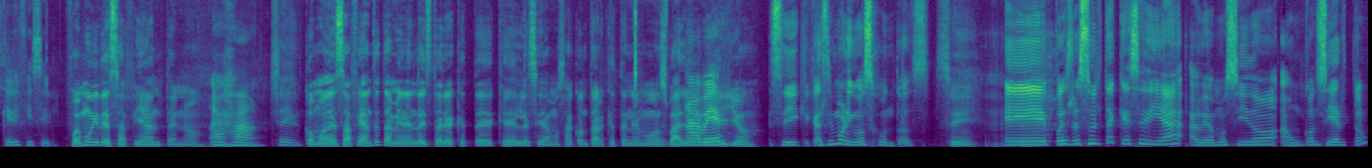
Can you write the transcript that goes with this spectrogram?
qué difícil. Fue muy desafiante, ¿no? Ajá. Sí. Como desafiante también en la historia que, te- que les íbamos a contar que tenemos Valeria ver. y yo. Sí, que casi morimos juntos. Sí. Eh, pues resulta que ese día habíamos ido a un concierto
